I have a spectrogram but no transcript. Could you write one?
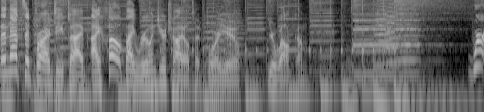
And that's it for our deep dive. I hope I ruined your childhood for you. You're welcome. We're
